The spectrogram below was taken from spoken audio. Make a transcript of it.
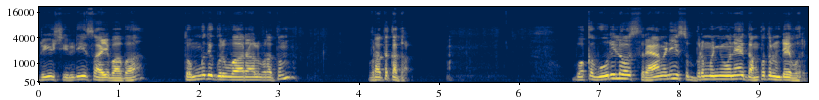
శ్రీ షిరిడి సాయిబాబా తొమ్మిది గురువారాల వ్రతం వ్రత కథ. ఒక ఊరిలో శ్రావణి సుబ్రహ్మణ్యం అనే దంపతులు ఉండేవారు.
